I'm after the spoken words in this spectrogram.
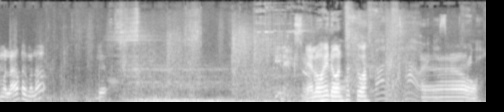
หมดแล้วไปหมดแล้ว แอโร่ให้โดนสักตัว Bottom tower is Ow. burning. เต็มหน้า Dark ไป portents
